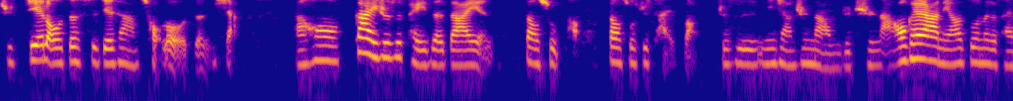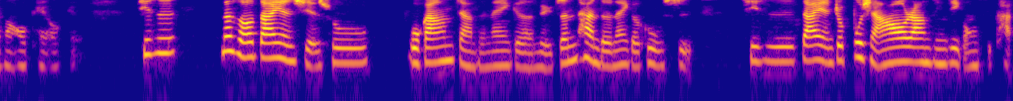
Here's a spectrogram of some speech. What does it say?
去揭露这世界上丑陋的真相。然后盖就是陪着 Diane 到处跑，到处去采访，就是你想去哪我们就去哪，OK 啊，你要做那个采访，OK OK。其实那时候 Diane 写出我刚刚讲的那个女侦探的那个故事，其实 Diane 就不想要让经纪公司看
